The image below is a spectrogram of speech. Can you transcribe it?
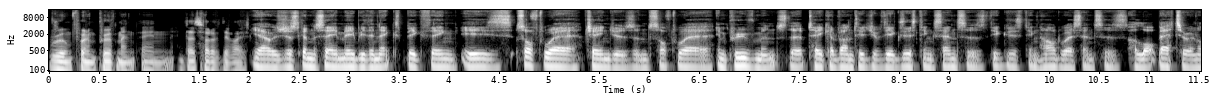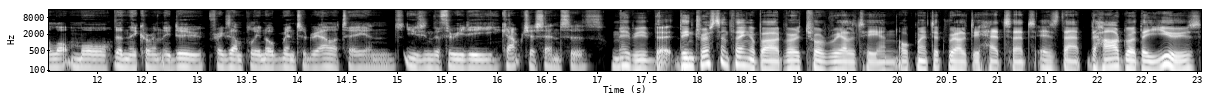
room for improvement in that sort of device. Yeah, I was just going to say maybe the next big thing is software changes and software improvements that take advantage of the existing sensors, the existing hardware sensors, a lot better and a lot more than they currently do. For example, in augmented reality and using the 3D capture sensors. Maybe the, the interesting thing about virtual reality and augmented reality headsets is that the hardware they use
